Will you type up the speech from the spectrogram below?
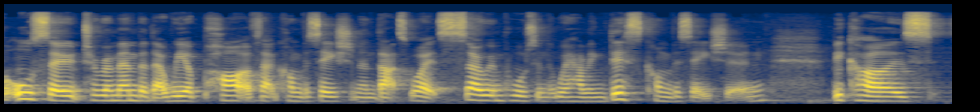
But also to remember that we are part of that conversation, and that's why it's so important that we're having this conversation, because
